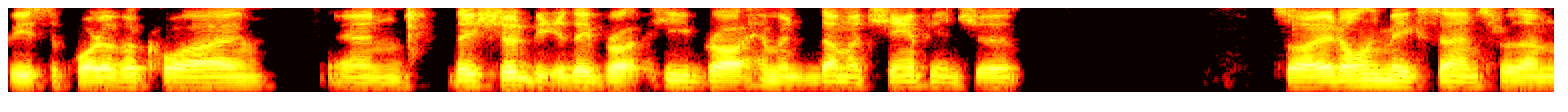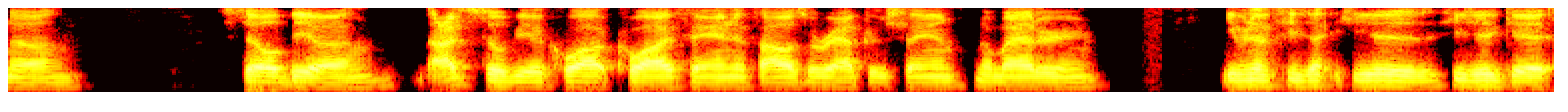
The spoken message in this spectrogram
be supportive of Kawhi, and they should be. They brought he brought him and them a championship, so it only makes sense for them to still be a. I'd still be a Kawhi, Kawhi fan if I was a Raptors fan, no matter even if he's he is he did get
